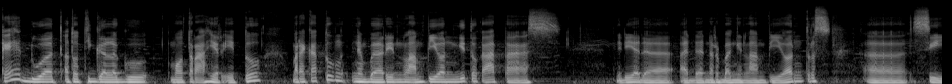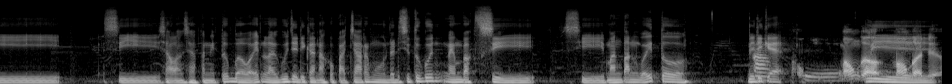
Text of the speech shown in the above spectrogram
kayak dua atau tiga lagu mau terakhir itu mereka tuh nyebarin lampion gitu ke atas. Jadi ada ada nerbangin lampion terus eh, si si Salon Seven itu bawain lagu jadikan aku pacarmu. Dari situ gue nembak si si mantan gue itu. Jadi kayak Oke. Mau nggak? Mau nggak dia?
